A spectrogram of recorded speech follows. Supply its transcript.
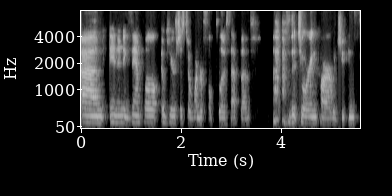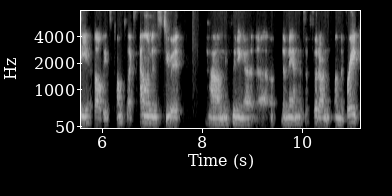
Um, in an example, oh, here's just a wonderful close-up of, of the touring car, which you can see has all these complex elements to it, um, including a, a, the man has a foot on, on the brake.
